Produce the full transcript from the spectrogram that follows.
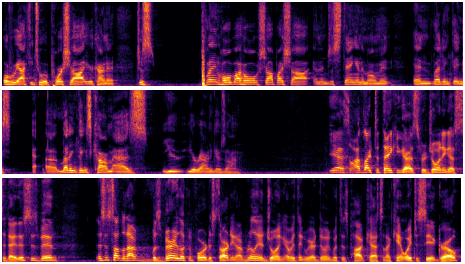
overreacting to a poor shot. You're kind of just playing hole by hole, shot by shot, and then just staying in the moment and letting things uh, letting things come as you your round goes on. Yeah, so I'd like to thank you guys for joining us today. This has been this is something I was very looking forward to starting. I'm really enjoying everything we are doing with this podcast, and I can't wait to see it grow.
